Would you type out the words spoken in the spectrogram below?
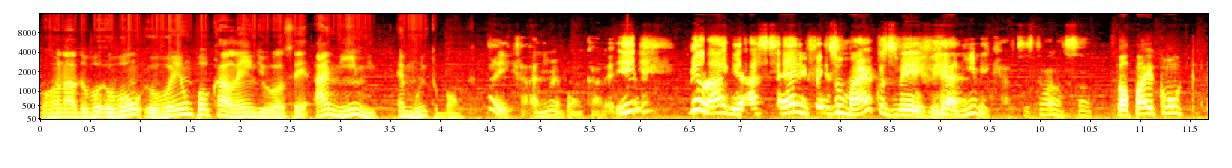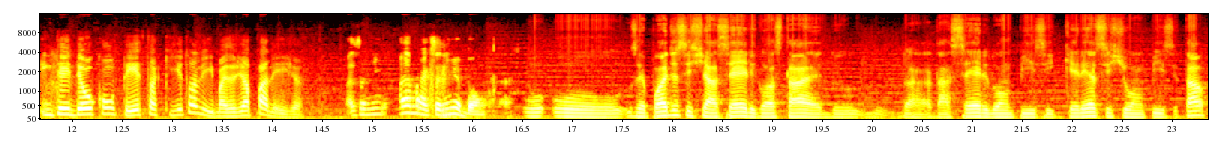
Ô, Ronaldo, eu vou, eu, vou, ir um pouco além de você. Anime é muito bom. Aí, cara, anime é bom, cara. E, milagre, a série fez o Marcos ver, ver anime, cara. Vocês têm uma noção. Só pra eu con- entender o contexto aqui, eu tô ali, mas eu já parei já. Mas, anime... Mas Marcos, anime é bom, cara. O, o- você pode assistir a série, gostar do, do- da, da série do One Piece, e querer assistir One Piece e tal.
